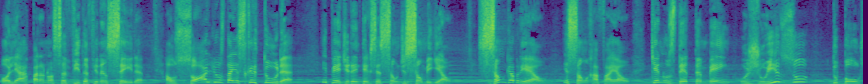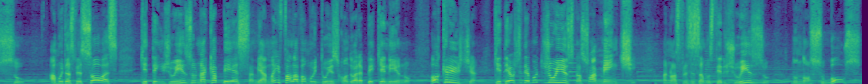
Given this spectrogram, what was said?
olhar para a nossa vida financeira aos olhos da Escritura e pedir a intercessão de São Miguel, São Gabriel e São Rafael, que nos dê também o juízo do bolso. Há muitas pessoas que têm juízo na cabeça. Minha mãe falava muito isso quando eu era pequenino. Ô oh, Christian, que Deus te dê muito juízo na sua mente. Mas nós precisamos ter juízo no nosso bolso.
